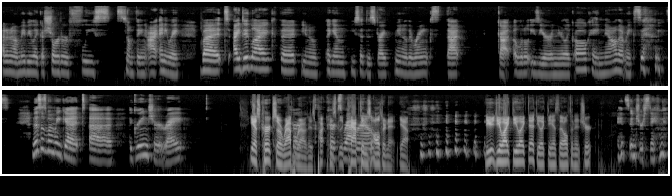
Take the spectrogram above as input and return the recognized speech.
I don't know, maybe like a shorter fleece something. I anyway, but I did like that, you know, again, you said the stripe, you know, the ranks that got a little easier and you're like, "Oh, okay, now that makes sense." And this is when we get uh, the green shirt, right? Yes, Kirk's a wraparound. His his the captain's alternate. Yeah. do you do you like do you like that? Do you like that he has that alternate shirt? It's interesting.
